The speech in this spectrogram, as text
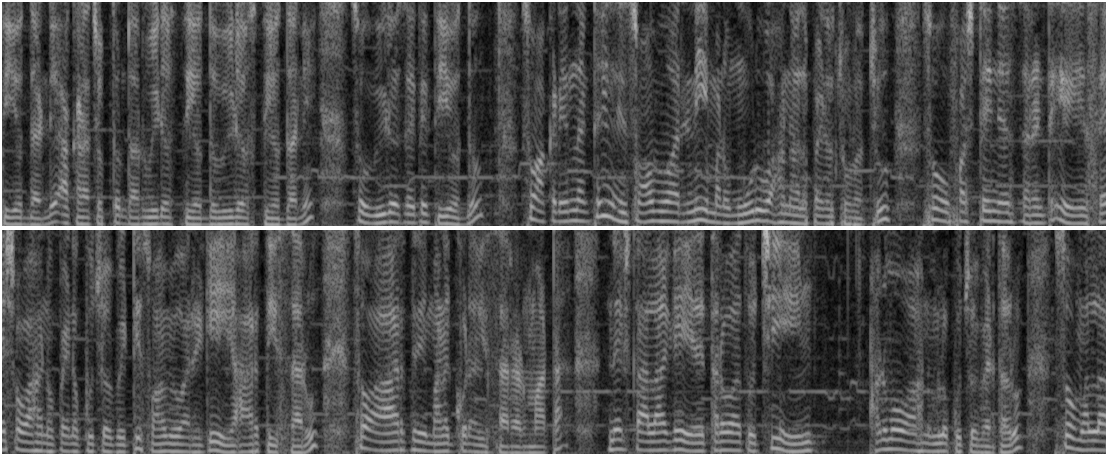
తీయొద్దండి. అక్కడ చెప్తుంటారు వీడియోస్ తీయొద్దు వీడియోస్ తీయొద్దు అని. సో వీడియోస్ అయితే తీయొద్దు. సో అక్కడ ఏంటంటే స్వామివారిని మనం మూడు వాహనాల పైన చూడొచ్చు. సో ఫస్ట్ ఏం చేస్తారంటే శేషవాహనం పైన కూర్చోబెట్టి స్వామివారికి హారతి ఇస్తారు. సో ఆ హారతిని మనకు కూడా ఇస్తారనమాట నెక్స్ట్ అలాగే తర్వాత వచ్చి హనుమ వాహనంలో కూర్చోబెడతారు. సో మళ్ళా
